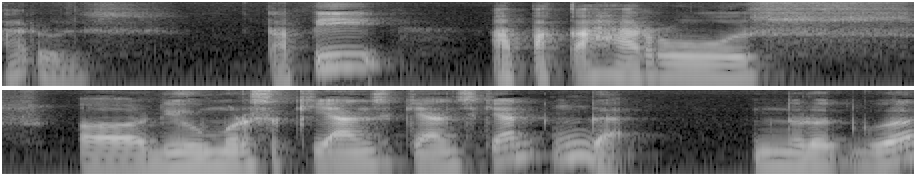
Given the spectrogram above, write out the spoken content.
Harus. Tapi apakah harus uh, di umur sekian sekian sekian? Enggak. Menurut gue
